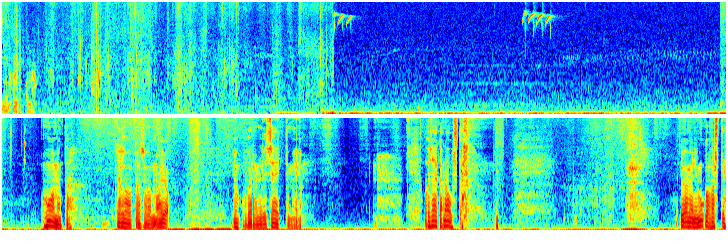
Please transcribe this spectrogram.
Nyt nukkumaan. Huomenta. Kello alkaa olemaan jo jonkun verran yli seitsemän ja olisi aika nousta. Yö meni mukavasti.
